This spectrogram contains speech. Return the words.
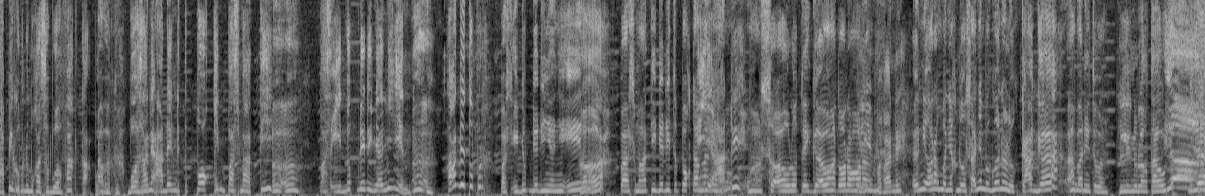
Tapi gue menemukan sebuah fakta. Apa tuh? Bahwasannya ada yang ditepokin pas mati, Heeh. pas hidup dia dinyanyiin. Ada tuh pur. Pas hidup dia dinyanyiin, Heeh. pas mati dia ditepok tangan. Iya, ada. Masya Allah tega banget orang-orang. Iya, makanya. Eh, Ini orang banyak dosanya bagaimana lu? Kagak. Apa nih tuh bang? Lilin ulang tahun. Ya. Iya.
